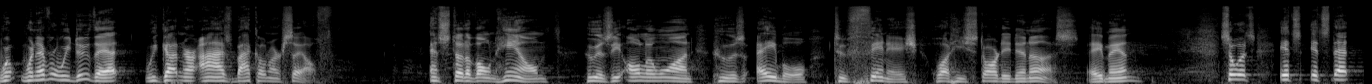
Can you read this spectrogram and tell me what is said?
whenever we do that, we've gotten our eyes back on ourselves instead of on Him, who is the only one who is able to finish what He started in us. Amen? So it's, it's, it's that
